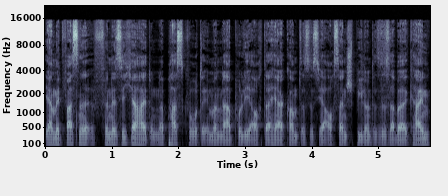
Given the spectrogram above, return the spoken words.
ja, mit was ne, für eine Sicherheit und eine Passquote immer Napoli auch daherkommt. Das ist ja auch sein Spiel und es ist aber kein,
